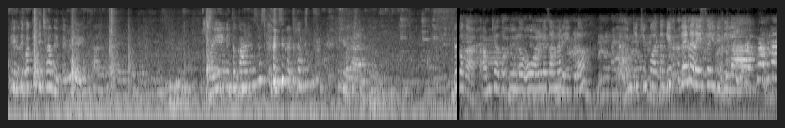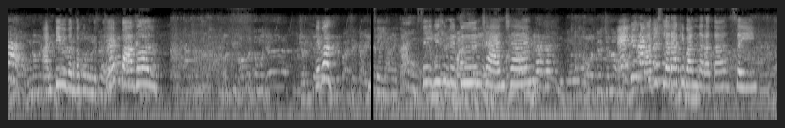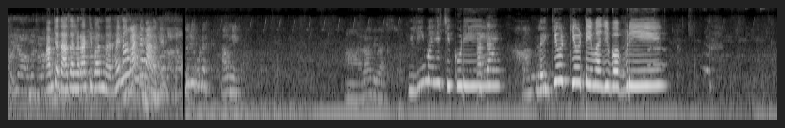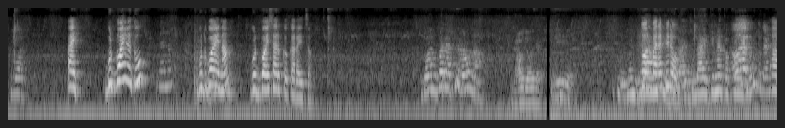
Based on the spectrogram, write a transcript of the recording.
कीर्ती बघ किती छान येते व्हिडिओ बाई मी तर बघा आमच्या आता पिऊला ओवाळलं जाणार आहे इकडं. आमच्या चिकू आता गिफ्ट देणार आहे सई दिदीला. आणि टीव्ही बंद करून देत ए पागल! हे बघ. सई नटून छान छान. दादूसला राखी बांधणार आता सई. आमच्या दादाला राखी बांधणार आहे ना? हिली माझी चिकुडी. लई क्यूट क्यूट आहे माझी बबडी. गुड बॉय ना तू? गुड बॉय ना? गुड बॉय सारखं करायचं. दोन बऱ्या फिरव ना. दोन बाऱ्या फिरव. लायकी ना कपडे हा.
